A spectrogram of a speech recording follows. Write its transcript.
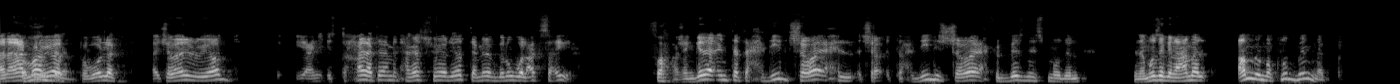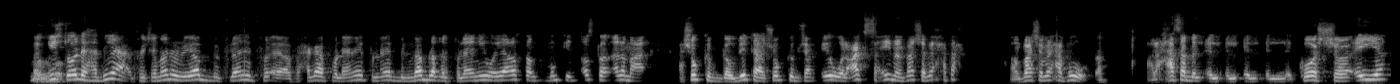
أنا قاعد في الرياض فبقول لك شمال الرياض يعني استحالة تعمل حاجات في الرياض تعملها في جنوب والعكس صحيح. صح. عشان كده أنت تحديد شرائح ش... تحديد الشرائح في البيزنس موديل في نموذج العمل أمر مطلوب منك. ما تجيش تقول لي هبيع في شمال الرياض بفلان في حاجة فلانية فلانية بالمبلغ الفلاني وهي أصلا ممكن أصلا أنا مع اشك في جودتها اشك مش عارف إيه والعكس صحيح ما ينفعش أبيعها تحت ما ينفعش أبيعها فوق. على حسب القوى الشرائية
